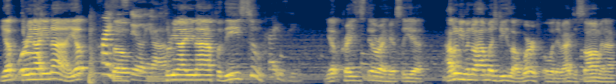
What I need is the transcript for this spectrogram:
Yep, What? three ninety nine. Yep. Crazy So, still, y'all. Three ninety nine for these two. Crazy. Yep, crazy still right here. So yeah, I don't even know how much these are worth or whatever. I just saw them and I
